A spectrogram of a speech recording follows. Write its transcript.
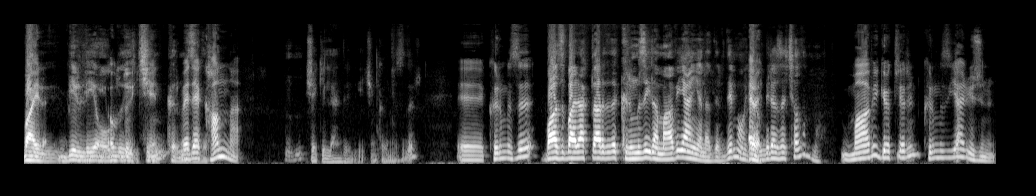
Bayra- birliği olduğu, için, kırmızıdır. ve de kanla Hı hı. şekillendirildiği için kırmızıdır. Ee, kırmızı Bazı bayraklarda da kırmızıyla mavi yan yanadır değil mi hocam? Evet. Biraz açalım mı? mavi göklerin, kırmızı yeryüzünün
